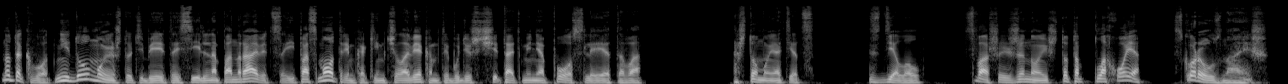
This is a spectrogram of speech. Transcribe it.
Ну так вот, не думаю, что тебе это сильно понравится, и посмотрим, каким человеком ты будешь считать меня после этого. А что мой отец сделал? С вашей женой что-то плохое? Скоро узнаешь».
